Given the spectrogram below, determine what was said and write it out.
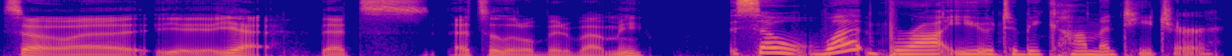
so uh, yeah, that's that's a little bit about me. So, what brought you to become a teacher?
